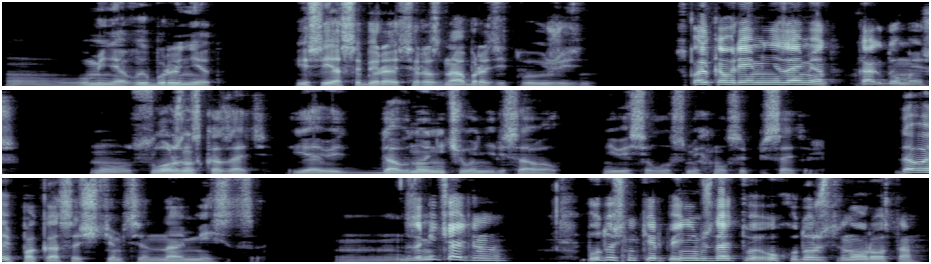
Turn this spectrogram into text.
У меня выбора нет, если я собираюсь разнообразить твою жизнь. Сколько времени займет, как думаешь? Ну, сложно сказать. Я ведь давно ничего не рисовал, невесело усмехнулся писатель. Давай пока сочтемся на месяцы. Замечательно. Буду с нетерпением ждать твоего художественного роста.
